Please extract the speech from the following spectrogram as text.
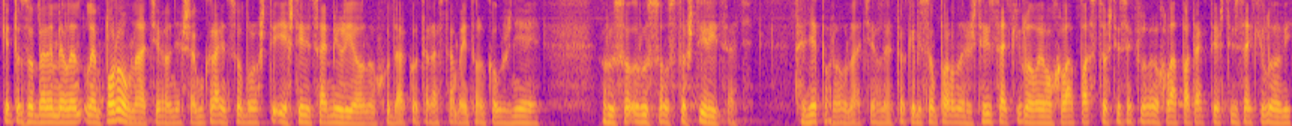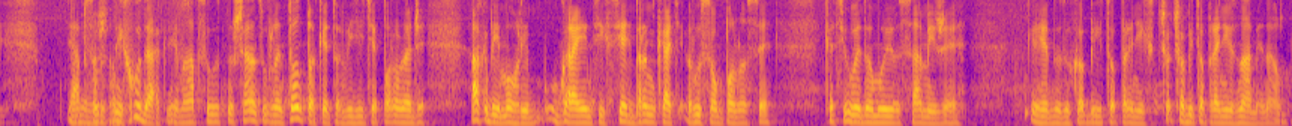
keď to zoberieme len, len porovnateľne, však Ukrajincov bolo je 40 miliónov chudákov, teraz tam aj toľko už nie je. Rusov, Rusov 140. To je neporovnateľné. To keby som porovnal, že 40-kilového chlapa, 140-kilového chlapa, tak ten 40-kilový je absolútny chudák, nemá absolútnu šancu. Už len tomto, keď to vidíte, porovnať, že ako by mohli Ukrajinci chcieť brnkať Rusom po nose, keď si uvedomujú sami, že jednoducho by to pre nich, čo, čo by to pre nich znamenalo.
